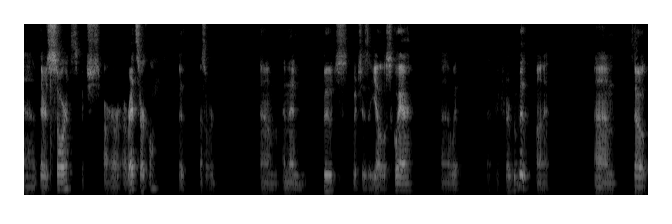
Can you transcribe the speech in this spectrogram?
Uh, there's swords, which are a red circle with a sword, um, and then boots, which is a yellow square uh, with a picture of a boot on it. Um, so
